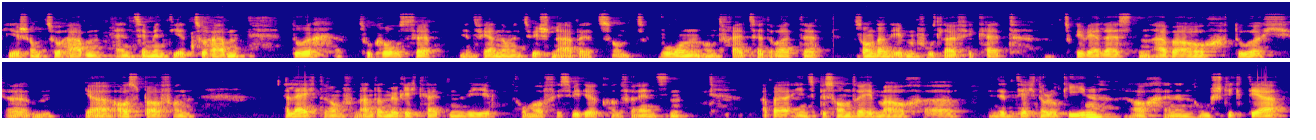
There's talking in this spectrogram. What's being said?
hier schon zu haben, einzementiert zu haben, durch zu große Entfernungen zwischen Arbeits- und Wohn- und Freizeitorte, sondern eben Fußläufigkeit zu gewährleisten, aber auch durch ähm, ja, Ausbau von Erleichterung von anderen Möglichkeiten wie Homeoffice, Videokonferenzen, aber insbesondere eben auch äh, in den Technologien auch einen Umstieg der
